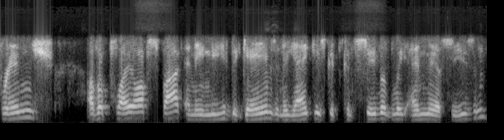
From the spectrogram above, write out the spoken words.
fringe of a playoff spot and they need the games and the Yankees could conceivably end their season?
